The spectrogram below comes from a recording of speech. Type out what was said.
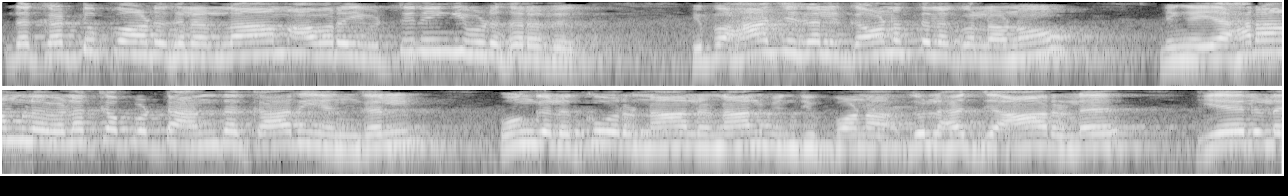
இந்த கட்டுப்பாடுகள் எல்லாம் அவரை விட்டு நீங்கி விடுகிறது. இப்போ ஹாஜிகள் கவனத்தில் கொள்ளணும். நீங்கள் எஹராமில் விளக்கப்பட்ட அந்த காரியங்கள் உங்களுக்கு ஒரு நாலு நாள் மிஞ்சி போனால் துல்ஹஜ் ஆறில் ஏழில்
